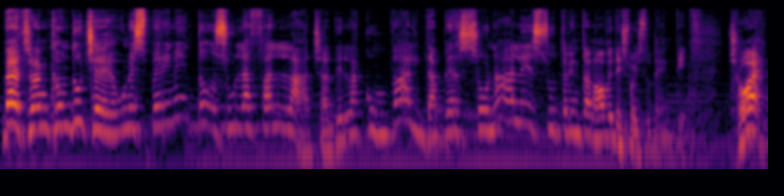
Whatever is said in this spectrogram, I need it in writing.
Bertram conduce un esperimento sulla fallacia della convalida personale su 39 dei suoi studenti, cioè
